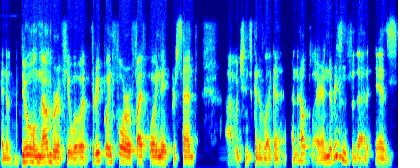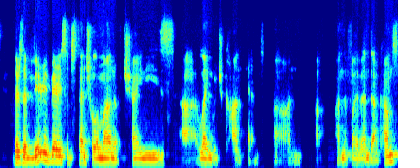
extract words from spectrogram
kind of dual number, if you will, we have 3.4 or 5.8 percent, uh, which is kind of like a, an outlier. And the reason for that is there's a very, very substantial amount of Chinese uh, language content on on the 5n.coms,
